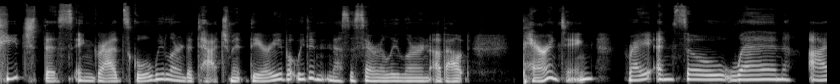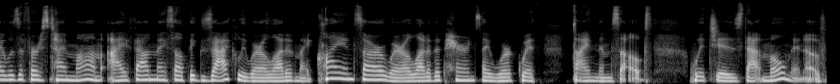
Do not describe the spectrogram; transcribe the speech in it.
teach this in grad school. We learned attachment theory, but we didn't necessarily learn about parenting, right? And so when I was a first time mom, I found myself exactly where a lot of my clients are, where a lot of the parents I work with find themselves, which is that moment of,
